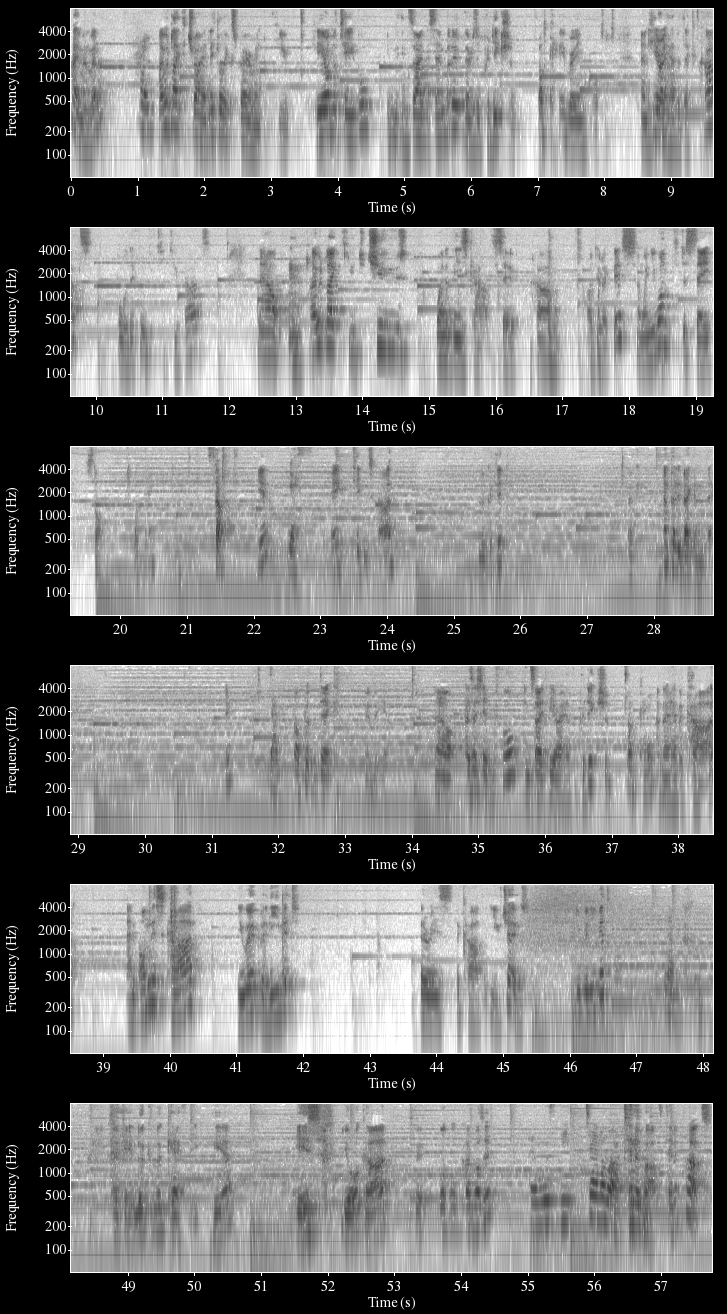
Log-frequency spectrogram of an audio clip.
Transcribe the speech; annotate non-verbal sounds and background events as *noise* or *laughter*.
Hi, Manuela. Hi. I would like to try a little experiment with you. Here on the table, in, inside this envelope, there is a prediction. Okay, very important. And here I have a deck of cards, all different 52 cards. Now, *clears throat* I would like you to choose one of these cards. So um, I'll do like this, and when you want, just say stop. Okay? Stop. Yeah? Yes. Okay, take this card, look at it, okay, and put it back in the deck. Done. I'll put the deck over here. Now, as I said before, inside here I have a prediction Okay. and I have a card. And on this card, you won't believe it, there is the card that you chose. You believe it? No. *laughs* Okay, look look carefully. Here is *laughs* your card. What, what card was it? It was the ten of hearts. Ten of hearts. Ten of hearts.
